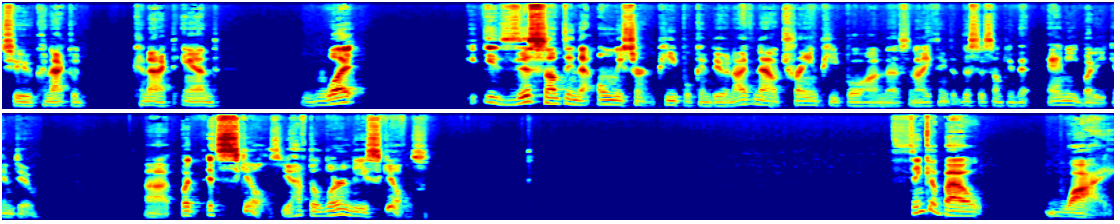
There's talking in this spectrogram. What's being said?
to connect with connect. And what is this something that only certain people can do? And I've now trained people on this, and I think that this is something that anybody can do. Uh, but it's skills. You have to learn these skills. think about why.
